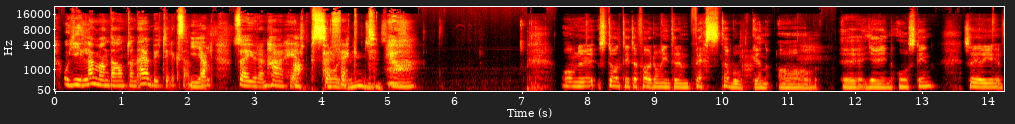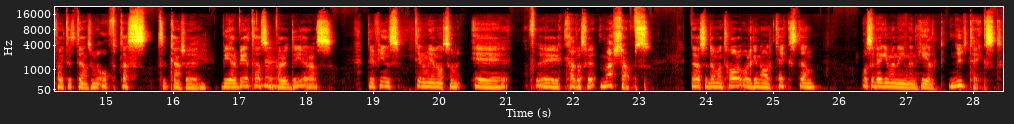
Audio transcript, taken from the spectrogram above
Och gillar man Downton Abbey till exempel Ja. så är ju den här helt Absolut. perfekt. Ja. Om nu Stolthet och fördom är inte den bästa boken av eh, Jane Austen så är det ju faktiskt den som oftast kanske bearbetas och parodieras. Det finns till och med något som eh, eh, kallas för mashups. Det är alltså där man tar originaltexten och så lägger man in en helt ny text.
